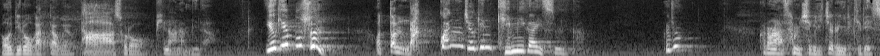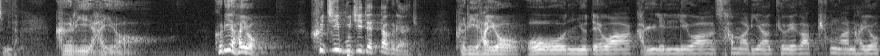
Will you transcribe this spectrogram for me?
어디로 갔다고요? 다소로 피난합니다. 여기에 무슨 어떤 낙관적인 기미가 있습니까? 그죠? 그러나 31절은 이렇게 되어 있습니다. 그리하여 그리하여 흐지부지 됐다 그래야죠. 그리하여 온 유대와 갈릴리와 사마리아 교회가 평안하여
